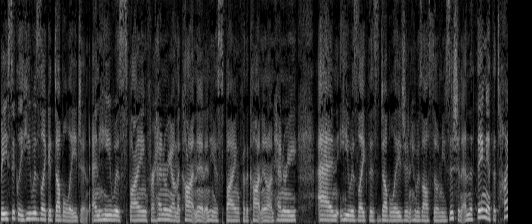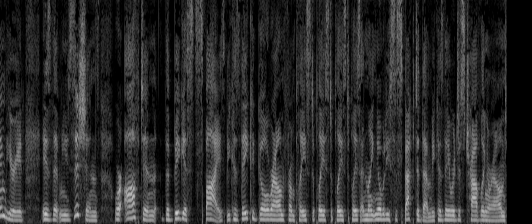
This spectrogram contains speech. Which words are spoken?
basically he was like a double agent and he was spying for Henry on the continent and he was spying for the continent on Henry. And he was like this double agent who was also a musician. And the thing at the time period is that musicians were often the biggest spies because they could go around from place to place to place to place and like nobody suspected them because they were just traveling around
